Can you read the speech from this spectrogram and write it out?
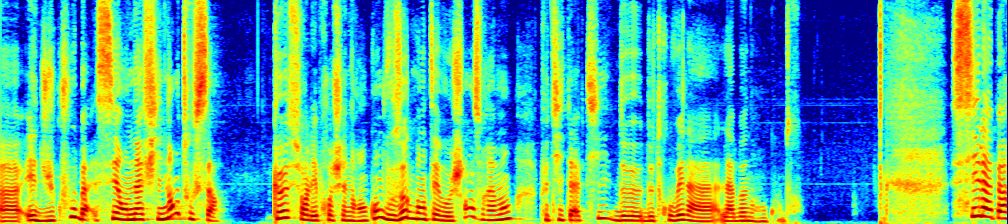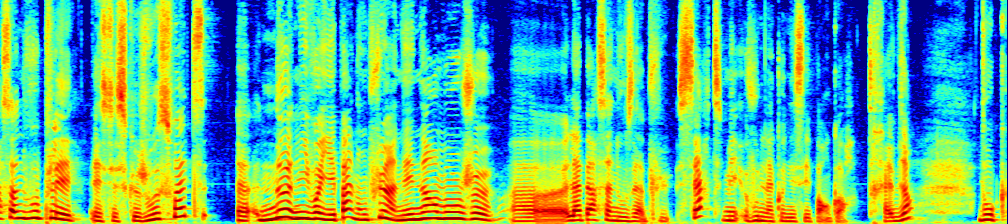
Euh, et du coup, bah, c'est en affinant tout ça que sur les prochaines rencontres, vous augmentez vos chances vraiment petit à petit de, trouver la bonne rencontre. Si la personne vous plaît, et c'est ce que je vous souhaite, euh, ne n'y voyez pas non plus un énorme enjeu. Euh, la personne vous a plu, certes, mais vous ne la connaissez pas encore très bien. Donc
